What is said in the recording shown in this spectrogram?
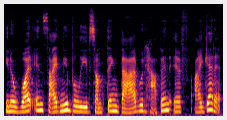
you know, what inside me believes something bad would happen if I get it?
